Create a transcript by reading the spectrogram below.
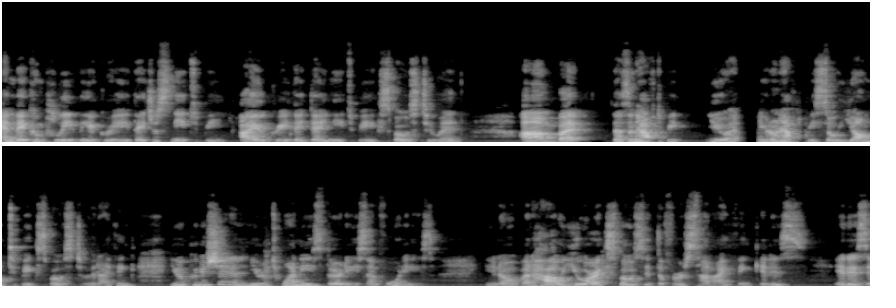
and they completely agree. They just need to be i agree that they need to be exposed to it um, but doesn't have to be you you don't have to be so young to be exposed to it. I think you appreciate it in your 20s 30s and 40s you know but how you are exposed it the first time i think it is it is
